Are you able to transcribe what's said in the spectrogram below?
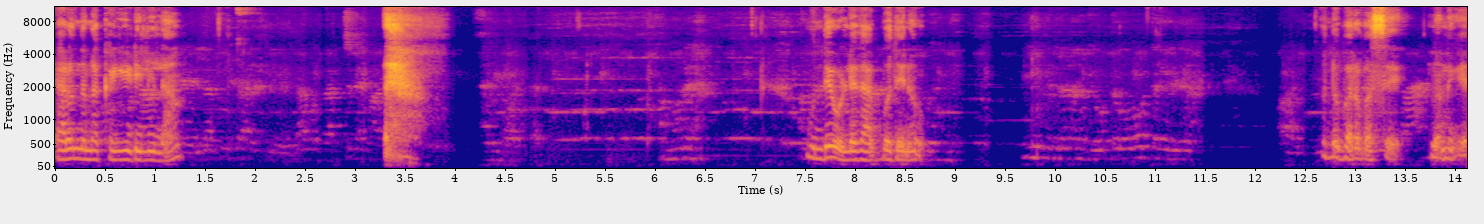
ಯಾರೂ ನನ್ನ ಕೈ ಹಿಡಿಲಿಲ್ಲ. ಮುಂದೆ ಒಳ್ಳೇದಾಗ್ಬೋದೇನೋ? ಅನ್ನೋ ಭರವಸೆ ನನಗೆ.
